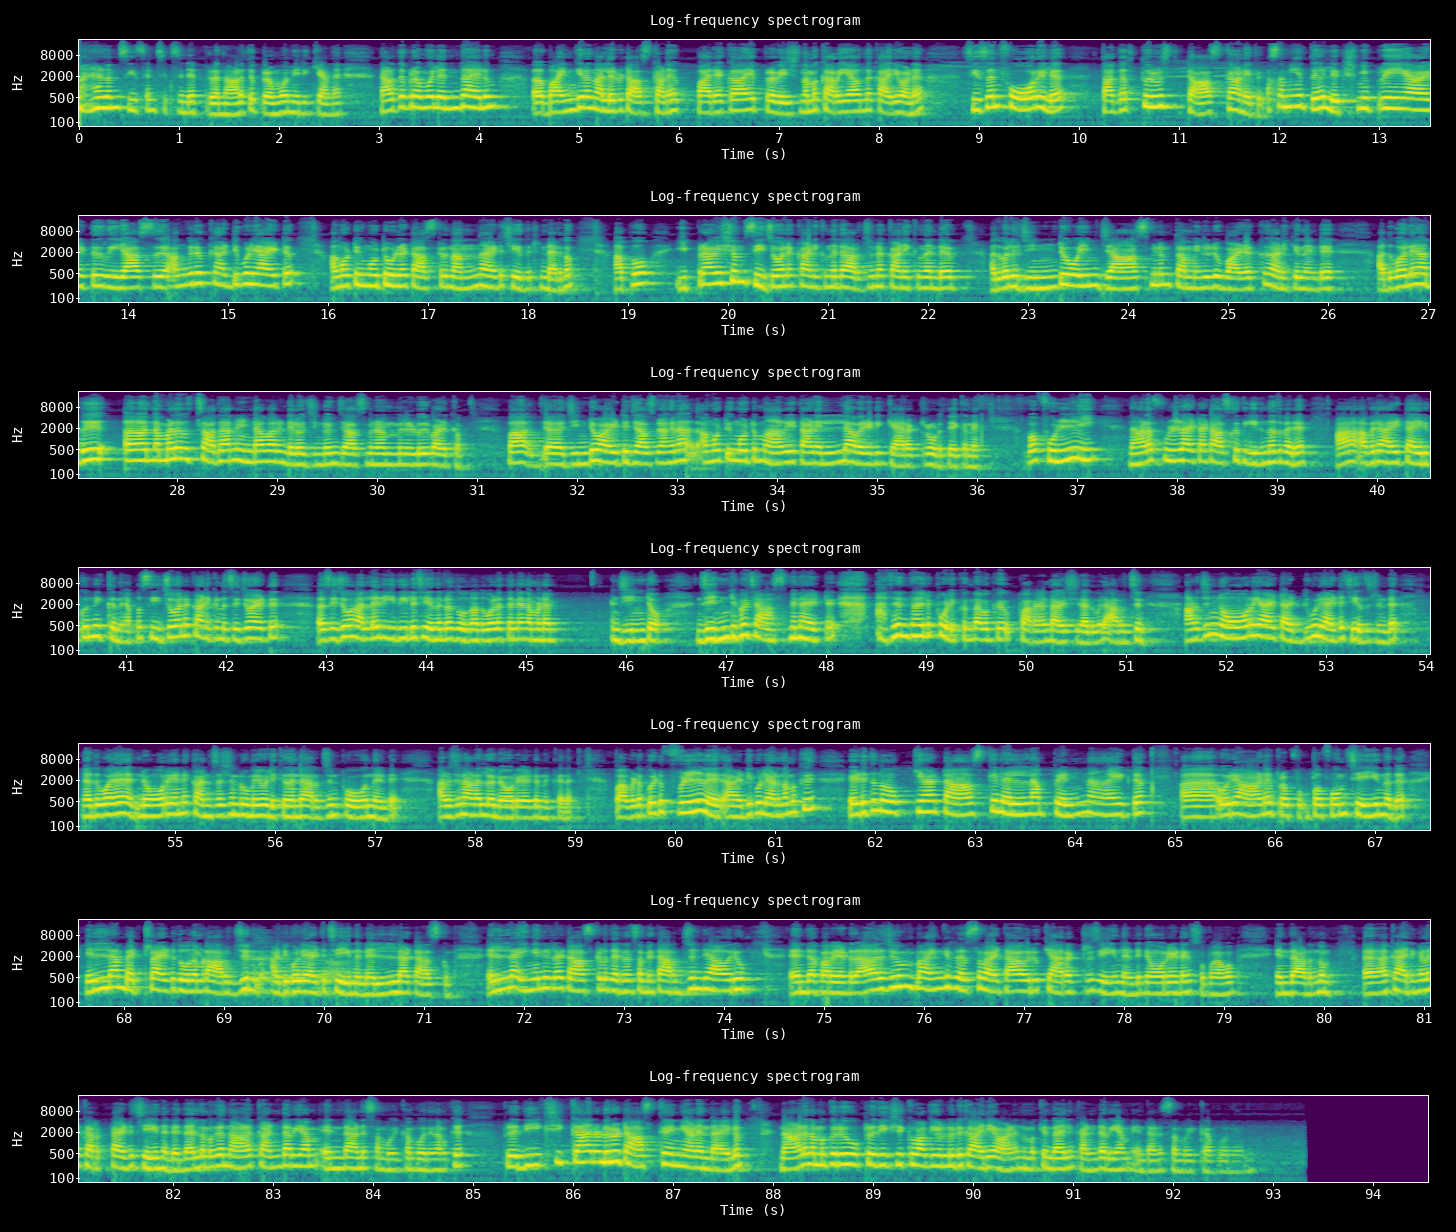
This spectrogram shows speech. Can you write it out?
Malayalam season സിക്സിന്റെ നാളത്തെ promo എന്നിരിക്കുകയാണ് നാളത്തെ പ്രമോയിൽ എന്തായാലും ഭയങ്കര നല്ലൊരു ടാസ്ക്കാണ്. പരകായ പ്രവേശം നമുക്കറിയാവുന്ന കാര്യമാണ്. സീസൺ ഫോറിൽ തകർത്തൊരു ടാസ്ക്കാണിത്. ആ സമയത്ത് ലക്ഷ്മിപ്രിയയായിട്ട് റിയാസ് അങ്ങനെയൊക്കെ അടിപൊളിയായിട്ട് അങ്ങോട്ടും ഇങ്ങോട്ടും ഉള്ള ടാസ്ക് നന്നായിട്ട് ചെയ്തിട്ടുണ്ടായിരുന്നു. അപ്പോൾ ഇപ്രാവശ്യം സിജോനെ കാണിക്കുന്നുണ്ട് അർജുനെ കാണിക്കുന്നുണ്ട്. അതുപോലെ ജിൻഡോയും ജാസ്മിനും തമ്മിലൊരു വഴക്ക് കാണിക്കുന്നുണ്ട്. അതുപോലെ അത് നമ്മൾ സാധാരണ ഉണ്ടാവാറുണ്ടല്ലോ ജിൻഡോയും ജാസ്മിനും തമ്മിലുള്ള ഒരു വഴക്കം. അപ്പോൾ ജിൻഡോ ആയിട്ട് ജാസ്മിൻ അങ്ങനെ അങ്ങോട്ടും ഇങ്ങോട്ടും മാറിയിട്ടാണ് എല്ലാവരുടെയും ക്യാരക്ടർ കൊടുത്തേക്കുന്നത് അപ്പോൾ ഫുള്ളി നാളെ ഫുള്ളായിട്ട് ആ ടാസ്ക് തീരുന്നത് വരെ ആ അവരായിട്ടായിരിക്കും നിൽക്കുന്നത് അപ്പോൾ സിജോനെ കാണിക്കുന്നുണ്ട്. സിജോ ആയിട്ട് സിജോ നല്ല രീതിയിൽ ചെയ്യുന്നുണ്ടെന്ന് തോന്നുന്നു. അതുപോലെ തന്നെ നമ്മുടെ ജിൻഡോ ജിൻഡോ ജാസ്മിനായിട്ട് അതെന്തായാലും പൊളിക്കും നമുക്ക് പറയേണ്ട ആവശ്യമില്ല. അതുപോലെ അർജുൻ അർജുൻ നോറയായിട്ട് അടിപൊളിയായിട്ട് ചെയ്തിട്ടുണ്ട്. അതുപോലെ നോറിയനെ കൺസെഷൻ റൂമിൽ വിളിക്കുന്നുണ്ട് അർജുൻ പോകുന്നുണ്ട്. അർജുനാണല്ലോ നോറിയായിട്ട് നിൽക്കുന്നത്. അപ്പോൾ അവിടെ പോയിട്ട് ഫുള്ള് അടിപൊളിയാണ്. നമുക്ക് എടുത്തു നോക്കിയ ടാസ്കിലെല്ലാം പെണ്ണായിട്ട് ഒരാണ് പെർഫോം ചെയ്യുന്നത്. എല്ലാം ബെറ്റർ ആയിട്ട് തോന്നും. നമ്മുടെ അർജുൻ അടിപൊളിയായിട്ട് ചെയ്യുന്നുണ്ട് എല്ലാ ടാസ്കും. എല്ലാ ഇങ്ങനെയുള്ള ടാസ്കുകൾ തരുന്ന സമയത്ത് അർജുന്റെ ആ ഒരു എന്താ പറയേണ്ടത്? ഒരു ഭയങ്കര രസമായിട്ട് ആ ഒരു ക്യാരക്ടർ ചെയ്യുന്നുണ്ട്. നോറയുടെ സ്വഭാവം എന്താണെന്നും ആ കാര്യങ്ങൾ കറക്റ്റായിട്ട് ചെയ്യുന്നുണ്ട്. എന്തായാലും നമുക്ക് നാളെ കണ്ടറിയാം എന്താണ് സംഭവിക്കാൻ പോകുന്നത്. നമുക്ക് പ്രതീക്ഷിക്കാനുള്ളൊരു ടാസ്ക് തന്നെയാണ് എന്തായാലും. നാളെ നമുക്കൊരു പ്രതീക്ഷയ്ക്ക് വകയുള്ളൊരു കാര്യമാണ്. നമുക്ക് എന്തായാലും കണ്ടറിയാം എന്താണ് സംഭവിക്കാൻ പോകുന്നത്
